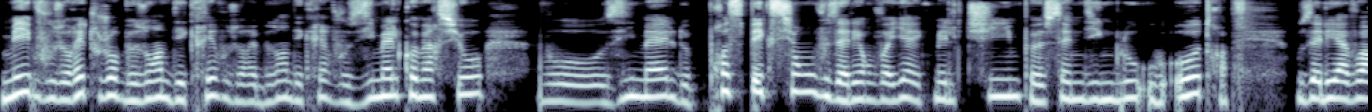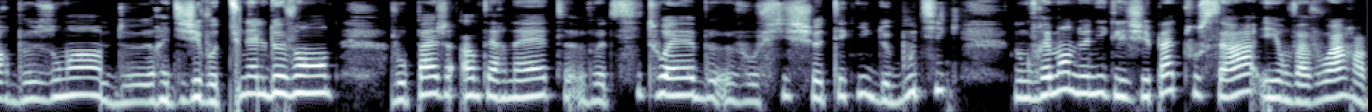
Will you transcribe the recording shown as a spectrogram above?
mais vous aurez toujours besoin d'écrire, vous aurez besoin d'écrire vos emails commerciaux, vos emails de prospection, vous allez envoyer avec Mailchimp, Sendingblue ou autre. Vous allez avoir besoin de rédiger votre tunnel de vente, vos pages internet, votre site web, vos fiches techniques de boutique. Donc vraiment ne négligez pas tout ça et on va voir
